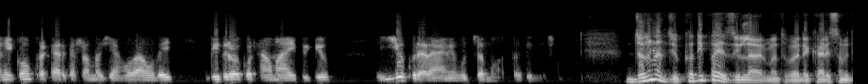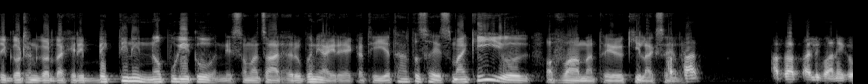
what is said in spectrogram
अनेकौँ प्रकारका समस्या हुँदाहुँदै विद्रोहको ठाउँमा आइपुग्यो। यो कुरालाई हामी उच्च महत्त्व दिनेछौँ। जगन्नाथज्यू कतिपय जिल्लाहरूमा तपाईँहरूले कार्य समिति गठन गर्दाखेरि व्यक्ति नै नपुगेको भन्ने समाचारहरू पनि आइरहेका थिए। यथार्थ छ यसमा कि यो अफवाह मात्रै हो के लाग्छ अर्थात् अर्थात् अलि भनेको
